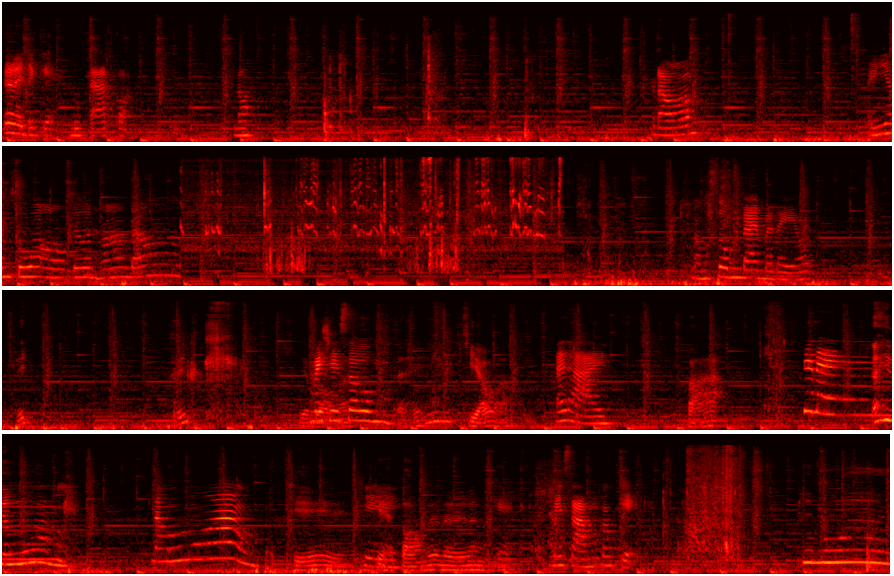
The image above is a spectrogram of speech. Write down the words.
ก็เลยจะแกะดูการ์ดก่อนเนาะพร้อมเตรียมตัวออกเดินทางได้ องส้มได้มาแล้ว เฮ้ยเฮ้ยอย่าบอกนะไม่ใช่ส้มเฮ้ยเขียวเหรอให้ถ่ายฟ้าพี่แดงเอ้ยน้ำม่วง น้องม่วง โอเค โอเค แกะตองได้เลยนะแกะไม่ซ้ำก็แกะพี่ม่วง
